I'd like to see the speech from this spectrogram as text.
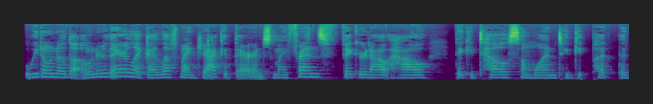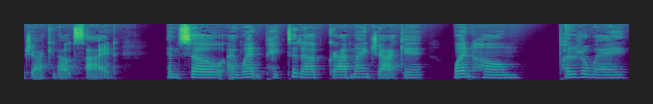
we don't know the owner there. Like I left my jacket there. And so my friends figured out how they could tell someone to get, put the jacket outside. And so I went, picked it up, grabbed my jacket, went home, put it away.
